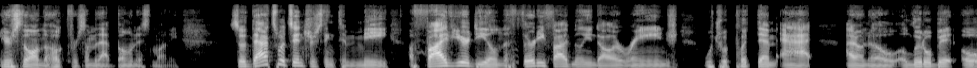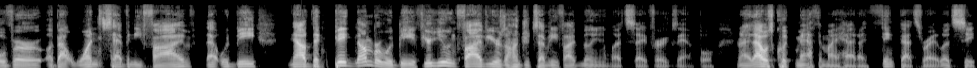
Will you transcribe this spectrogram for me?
you're still on the hook for some of that bonus money. So that's what's interesting to me. A five year deal in the $35 million range, which would put them at, I don't know, a little bit over about 175. That would be. Now, the big number would be if you're doing five years, 175 million, let's say, for example. And I, that was quick math in my head. I think that's right. Let's see.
